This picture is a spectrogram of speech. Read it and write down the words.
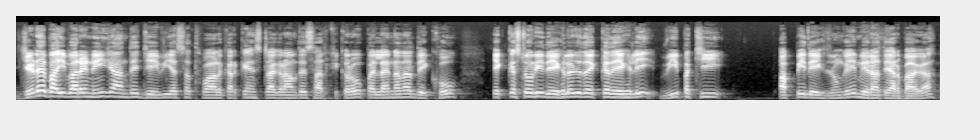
ਜਿਹੜੇ ਬਾਈ ਬਾਰੇ ਨਹੀਂ ਜਾਣਦੇ JVS ਅਥਵਾਲ ਕਰਕੇ ਇੰਸਟਾਗ੍ਰam ਤੇ ਸਰਚ ਕਰੋ ਪਹਿਲਾਂ ਇਹਨਾਂ ਦਾ ਦੇਖੋ। ਇੱਕ ਸਟੋਰੀ ਦੇਖ ਲਓ ਜਦੋਂ ਇੱਕ ਦੇਖ ਲਈ 20 25 ਆਪ ਹੀ ਦੇਖ ਇਹ ਮੇਰਾ ਤਜਰਬਾ ਹੈਗਾ।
